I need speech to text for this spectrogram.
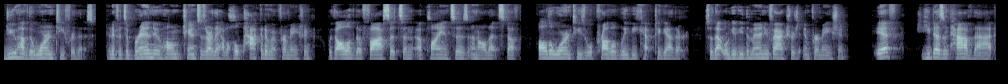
do you have the warranty for this? And if it's a brand new home, chances are they have a whole packet of information with all of the faucets and appliances and all that stuff. All the warranties will probably be kept together. So that will give you the manufacturer's information. If he doesn't have that,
